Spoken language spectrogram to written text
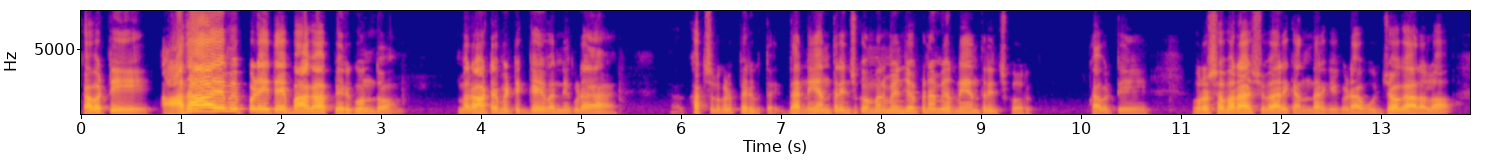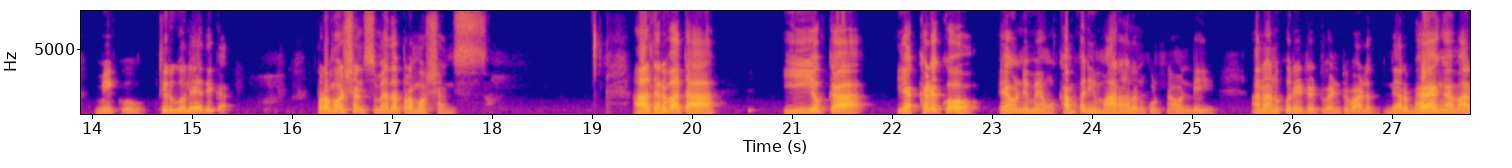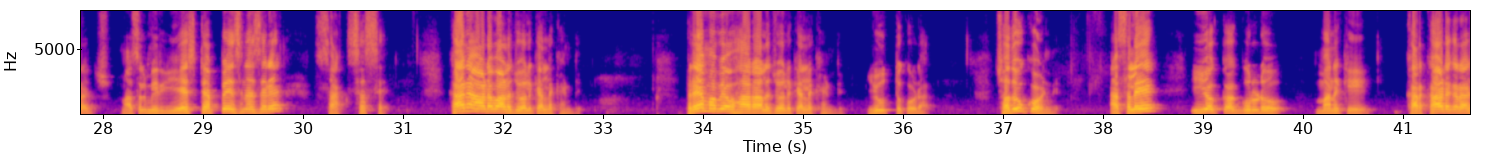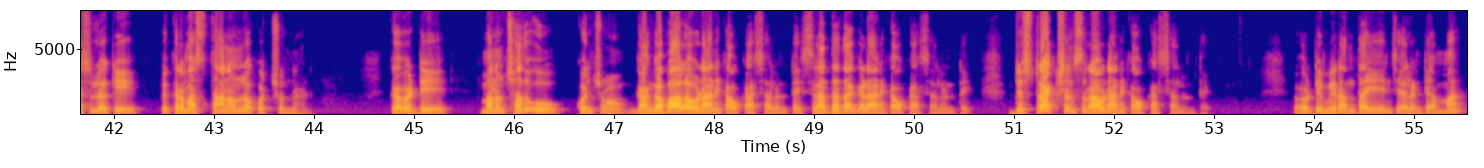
కాబట్టి ఆదాయం ఎప్పుడైతే బాగా పెరుగుందో మరి ఆటోమేటిక్గా ఇవన్నీ కూడా ఖర్చులు కూడా పెరుగుతాయి. దాన్ని నియంత్రించుకోమని మేము చెప్పినా మీరు నియంత్రించుకోరు. కాబట్టి వృషభ రాశి వారికి అందరికీ కూడా ఉద్యోగాలలో మీకు తిరుగులేదు ఇక ప్రమోషన్స్ మీద ప్రమోషన్స్. ఆ తర్వాత ఈ యొక్క ఎక్కడికో ఏమండి మేము కంపెనీ మారాలనుకుంటున్నామండి. అని అనుకునేటటువంటి వాళ్ళు నిర్భయంగా మారచ్చు. అసలు మీరు ఏ స్టెప్ వేసినా సరే సక్సెస్సే. కానీ ఆడవాళ్ళ జోలికి వెళ్ళకండి. ప్రేమ వ్యవహారాల జోలికి వెళ్ళకండి. యూత్ కూడా. చదువుకోండి. అసలే ఈ యొక్క గురుడు మనకి కర్కాటక రాశిలోకి విక్రమస్థానంలోకి వచ్చున్నాడు. కాబట్టి మనం చదువు కొంచెం గంగపాలు అవడానికి అవకాశాలు ఉంటాయి శ్రద్ధ తగ్గడానికి అవకాశాలు ఉంటాయి డిస్ట్రాక్షన్స్ రావడానికి అవకాశాలు ఉంటాయి కాబట్టి మీరంతా ఏం చేయాలంటే అమ్మ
